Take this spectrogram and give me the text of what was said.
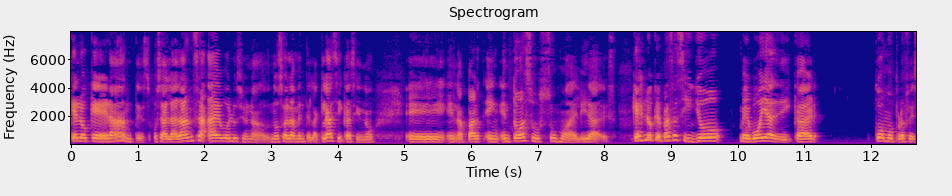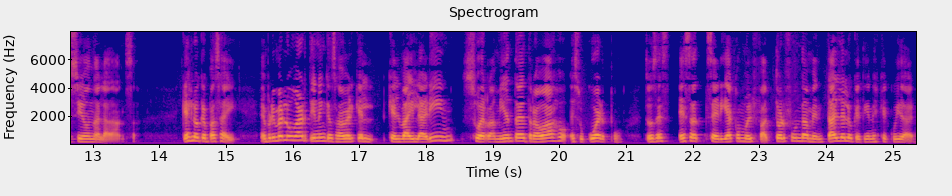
que lo que era antes. O sea, la danza ha evolucionado, no solamente la clásica, sino eh, en, la parte, en, en todas sus, sus modalidades. ¿Qué es lo que pasa si yo me voy a dedicar como profesión a la danza? ¿Qué es lo que pasa ahí? En primer lugar, tienen que saber que el, que el bailarín, su herramienta de trabajo es su cuerpo. Entonces, ese sería como el factor fundamental de lo que tienes que cuidar.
